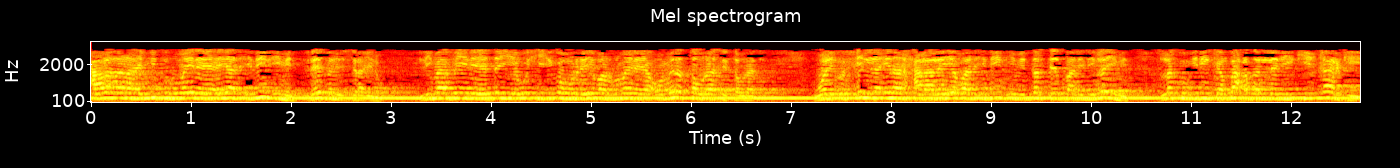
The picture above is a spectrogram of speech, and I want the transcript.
xaaladaan ahay mid rumaynaya ayaan idiin imid reer bani israa'iilow limaa bayna yadaya wixii iga horreeyey baan rumaynaya oo min atawraati tawreed waliuxilla inaan xalaaleeyo baan idiin imid darteed baan idinla imid. Lakum idinka bacda aladii kii qaarkii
